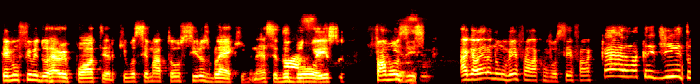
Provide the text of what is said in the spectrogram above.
Teve um filme do Harry Potter que você matou o Sirius Black, né? Você dublou isso, famosíssimo. Isso. A galera não vem falar com você, fala, cara, não acredito,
